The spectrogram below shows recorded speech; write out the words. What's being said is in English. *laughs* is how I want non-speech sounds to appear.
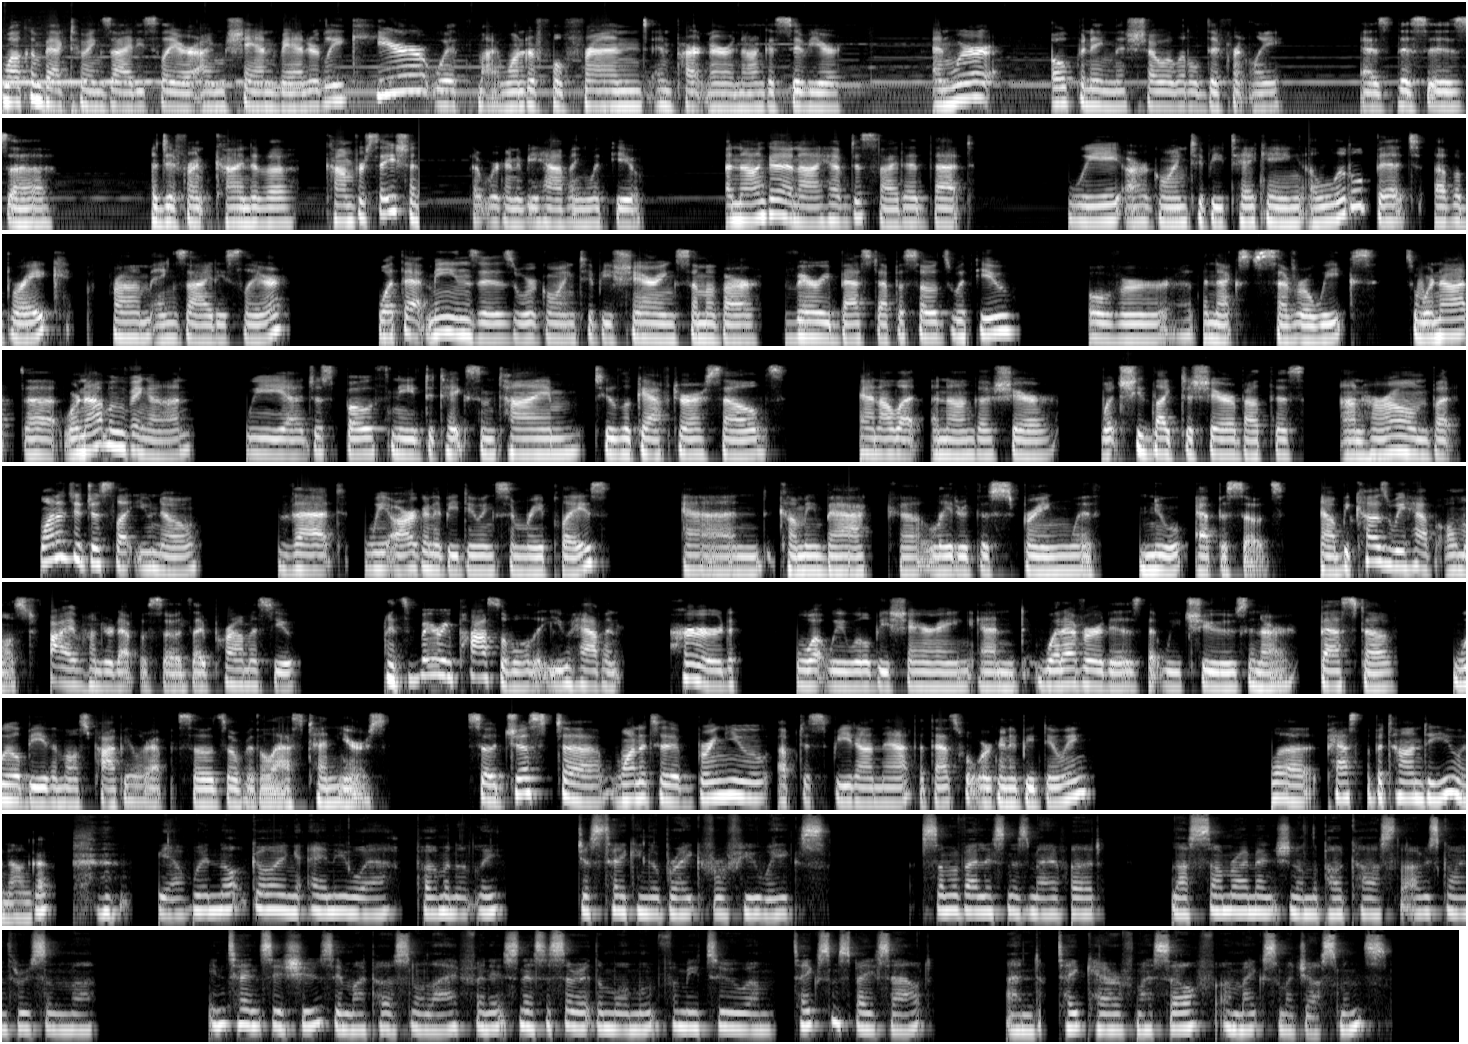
Welcome back to Anxiety Slayer. I'm Shann Vander Leek here with my wonderful friend and partner, Ananga Sivyer. And we're opening this show a little differently as this is a, a different kind of a conversation that we're going to be having with you. Ananga and I have decided that we are going to be taking a little bit of a break from Anxiety Slayer. What that means is we're going to be sharing some of our very best episodes with you over the next several weeks. So we're not uh, we're not moving on. We uh, just both need to take some time to look after ourselves, and I'll let Ananga share what she'd like to share about this on her own. But wanted to just let you know that we are going to be doing some replays and coming back uh, later this spring with new episodes. Now, because we have almost 500 episodes, I promise you, it's very possible that you haven't heard what we will be sharing, and whatever it is that we choose in our best of will be the most popular episodes over the last 10 years. So, just uh, wanted to bring you up to speed on that, that that's what we're going to be doing. Uh, pass the baton to you, Ananga. *laughs* yeah, we're not going anywhere permanently, just taking a break for a few weeks. Some of our listeners may have heard last summer I mentioned on the podcast that I was going through some uh, intense issues in my personal life, and it's necessary at the moment for me to um, take some space out and take care of myself and make some adjustments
